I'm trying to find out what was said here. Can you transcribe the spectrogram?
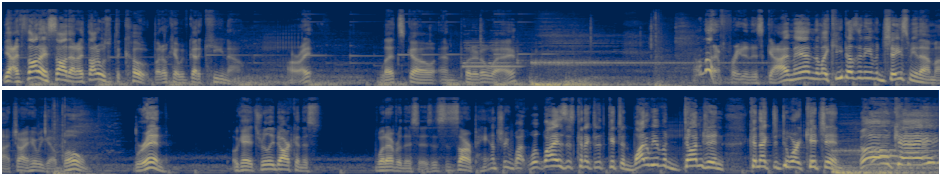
Yeah, I thought I saw that. I thought it was with the coat, but okay, we've got a key now. All right. Let's go and put it away. I'm not afraid of this guy, man. Like, he doesn't even chase me that much. All right, here we go. Boom. We're in. Okay, it's really dark in this, whatever this is. This is our pantry? What, what? Why is this connected to the kitchen? Why do we have a dungeon connected to our kitchen? Okay.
